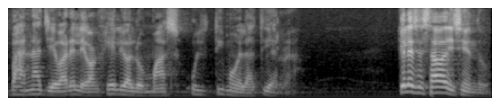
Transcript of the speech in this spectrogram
Van a llevar el Evangelio a lo más último de la tierra. ¿Qué les estaba diciendo?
